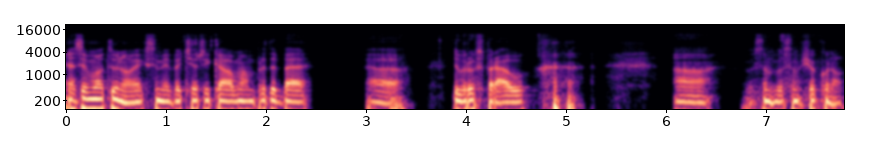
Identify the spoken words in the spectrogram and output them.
Já si pamatuju, no, jak jsi mi večer říkal, mám pro tebe uh, dobrou zprávu. a byl jsem, byl jsem v šoku, no.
